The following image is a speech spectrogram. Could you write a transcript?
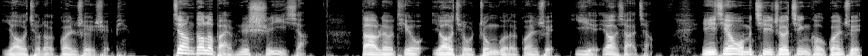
要求的关税水平，降到了百分之十以下。WTO 要求中国的关税也要下降。以前我们汽车进口关税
